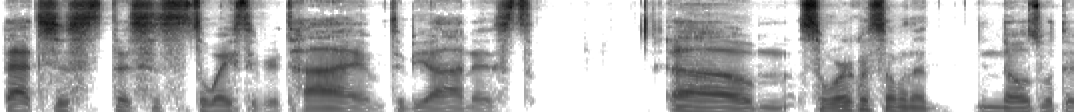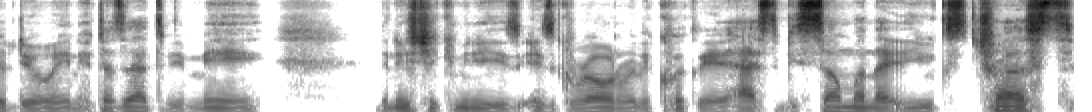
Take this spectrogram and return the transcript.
that's just this is just a waste of your time, to be honest. Um, so work with someone that knows what they're doing. It doesn't have to be me. The New Street community is, is growing really quickly. It has to be someone that you trust.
